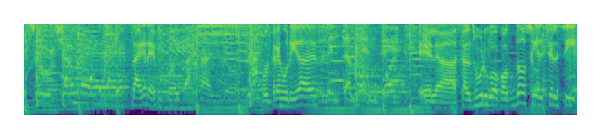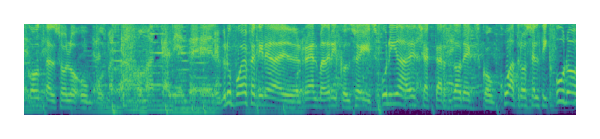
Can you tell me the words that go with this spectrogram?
Escúchame. Zagreb voy bajando con 3 unidades. lentamente. El ah, Salzburgo con 2 y el Chelsea con tan solo un punto. El grupo F tiene al Real Madrid con 6 unidades, Shakhtar Donetsk con 4, Celtic 1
